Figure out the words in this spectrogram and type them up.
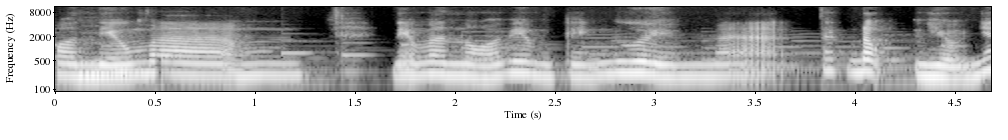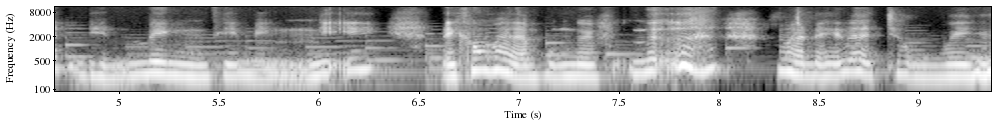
còn ừ. nếu mà nếu mà nói về một cái người mà tác động nhiều nhất đến mình thì mình nghĩ đấy không phải là một người phụ nữ mà đấy là chồng mình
